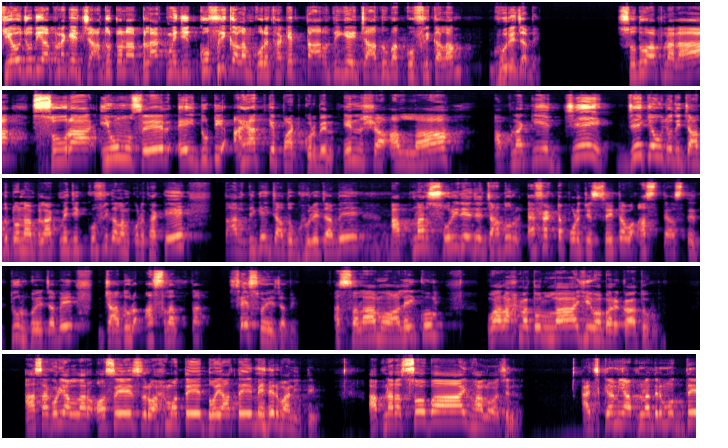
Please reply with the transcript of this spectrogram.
কেউ যদি আপনাকে জাদুটোনা ব্ল্যাক ম্যাজিক কুফরি কালাম করে থাকে, তার দিকেই জাদু বা কুফরি কালাম ঘুরে যাবে। শুধু আপনারা সূরা ইউনুসের এই দুটি আয়াতকে পাঠ করবেন। ইনশা আল্লাহ আপনাকে যে যে কেউ যদি জাদুটোনা ব্ল্যাক ম্যাজিক কুফরি কালাম করে থাকে, তার দিকেই জাদু ঘুরে যাবে। আপনার শরীরে যে জাদুর এফেক্টটা পড়েছে, সেটাও আস্তে আস্তে দূর হয়ে যাবে। জাদুর আশ্রাতটা শেষ হয়ে যাবে। আসসালামু আলাইকুম ওয়া রাহমাতুল্লাহি ওয়া আশা করি আল্লাহর অশেষ রহমতে, দয়াতে, মেহেরবানিতে আপনারা সবাই ভালো আছেন। আজকে আমি আপনাদের মধ্যে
